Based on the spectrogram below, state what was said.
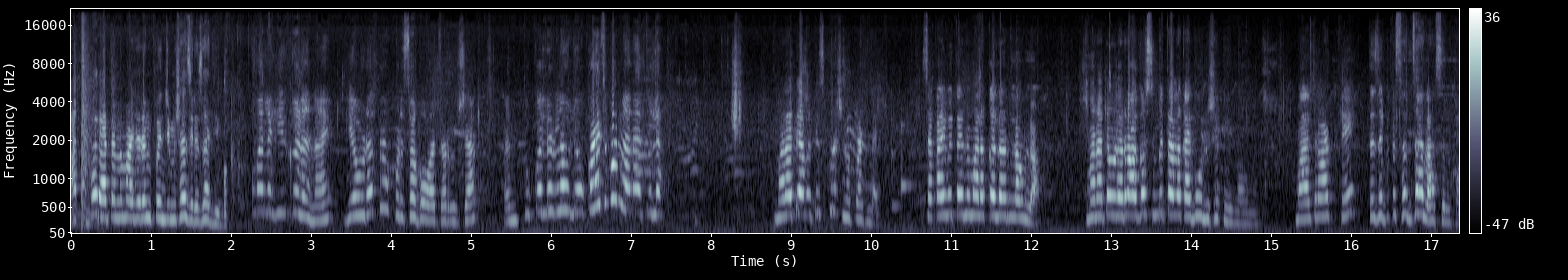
आता खरं आता माझी रंगपंचमी साजरी झाली बघ. मला ही कळ नाही. एवढा तापड स्वभावाचा ऋषा. आणि तू कलर लावल्यावर काहीच बोलला नाही तुला. मला त्यावरतीच प्रश्न पडलाय. सकाळी मी त्यानं मला कलर लावला. मला तेवढा राग असून मी त्याला काही बोलू शकले नाही. मला तर वाटते त्याचं बी तसंच झालं असेल बघ.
